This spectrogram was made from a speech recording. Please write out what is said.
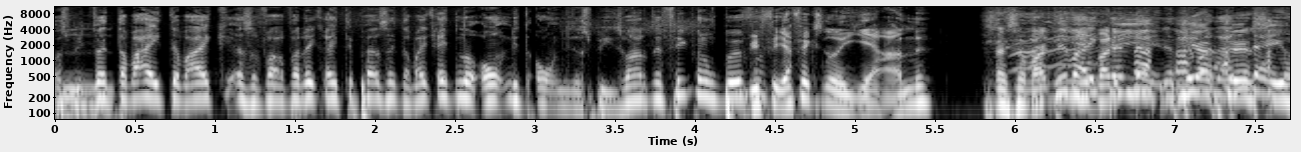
at spise. Mm. Der var ikke, der var ikke, altså for, for det ikke rigtig passer, der var ikke rigtig noget ordentligt, ordentligt at spise. Var det? Det fik vi nogle bøffer. Vi, jeg fik sådan noget hjerne. Altså, var Det var ikke den dag. Det var den anden dag, jo.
